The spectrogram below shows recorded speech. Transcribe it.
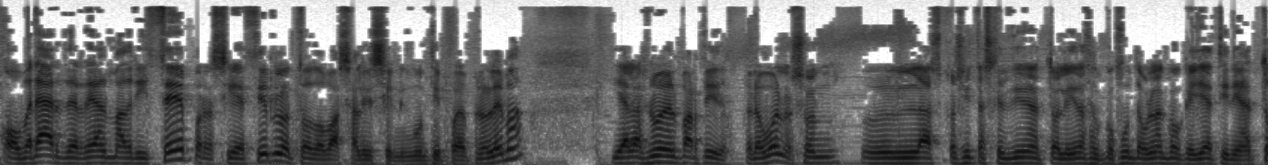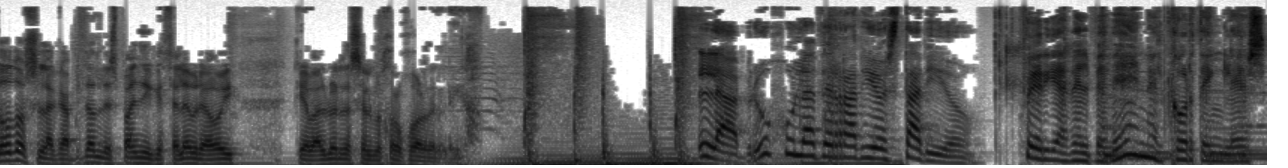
obrar de Real Madrid C, por así decirlo, todo va a salir sin ningún tipo de problema. Y a las 9 el partido. Pero bueno, son eh, las cositas que tiene actualidad el conjunto blanco que ya tiene a todos en la capital de España y que celebra hoy que Valverde es el mejor jugador de la liga. La brújula de Radio Estadio. Feria del bebé en el corte inglés.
